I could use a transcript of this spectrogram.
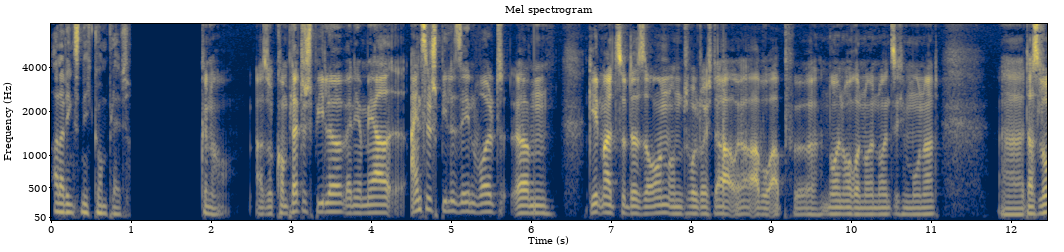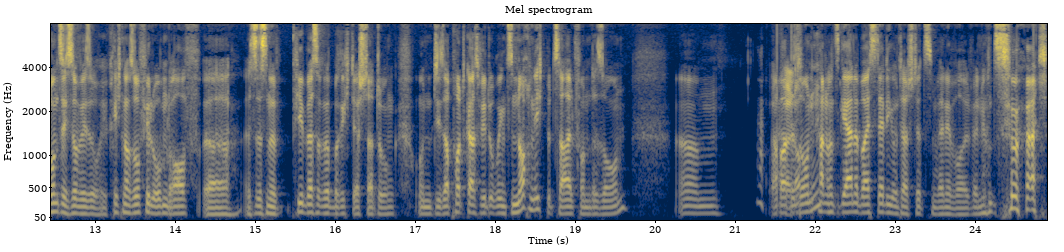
allerdings nicht komplett. Genau. Also komplette Spiele, wenn ihr mehr Einzelspiele sehen wollt, ähm, geht mal zu The Zone und holt euch da euer Abo ab für 9,99 Euro im Monat. Äh, das lohnt sich sowieso. Ihr kriegt noch so viel obendrauf. Äh, es ist eine viel bessere Berichterstattung. Und dieser Podcast wird übrigens noch nicht bezahlt von The Zone. Ähm, aber The Zone kann uns gerne bei Steady unterstützen, wenn ihr wollt. Wenn ihr uns zuhört,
